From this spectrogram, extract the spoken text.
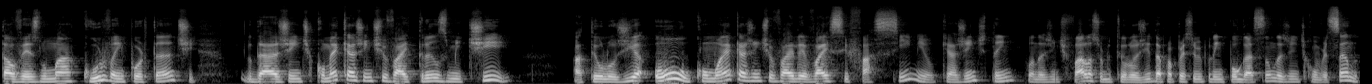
talvez, numa curva importante da gente, como é que a gente vai transmitir a teologia ou como é que a gente vai levar esse fascínio que a gente tem quando a gente fala sobre teologia, dá para perceber pela empolgação da gente conversando,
